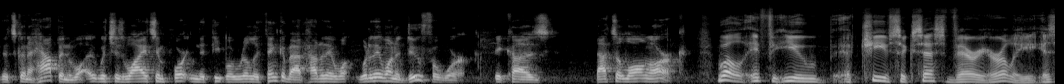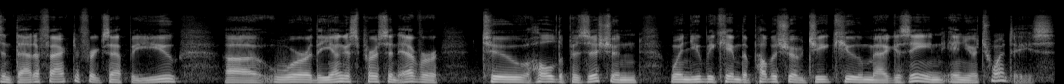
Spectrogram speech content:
that's going to happen which is why it's important that people really think about how do they what do they want to do for work? Because that's a long arc. Well, if you achieve success very early, isn't that a factor? For example, you uh, were the youngest person ever to hold a position when you became the publisher of GQ magazine in your 20s.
